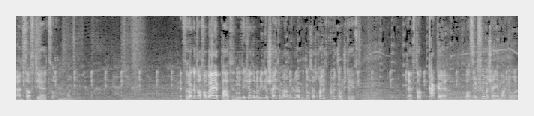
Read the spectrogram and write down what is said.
Ernsthaft jetzt? Oh Mann. Jetzt locker drauf vorbeigepasst. Jetzt muss ich ja so eine riesige Scheiße machen, wo du da mitten auf der Kreuzung stehst. Das ist doch kacke. Du hast den Führerschein gemacht, Junge.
